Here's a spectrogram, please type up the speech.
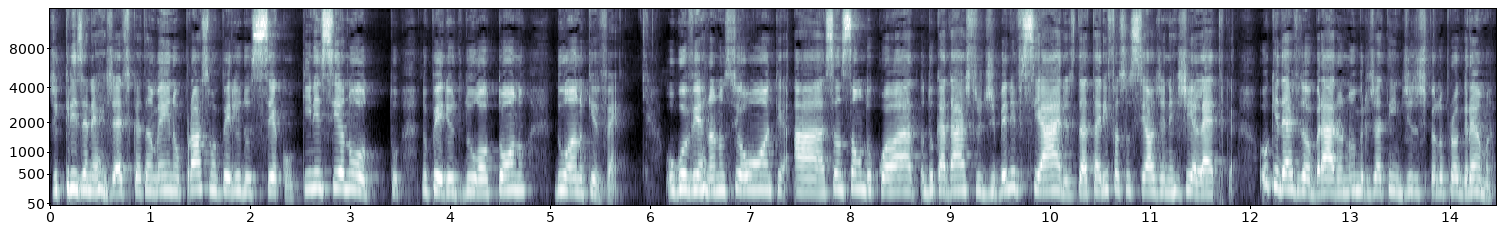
de crise energética também no próximo período seco, que inicia no, no período do outono do ano que vem. O governo anunciou ontem a sanção do, do, cadastro de beneficiários da tarifa social de energia elétrica, o que deve dobrar o número de atendidos pelo programa,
